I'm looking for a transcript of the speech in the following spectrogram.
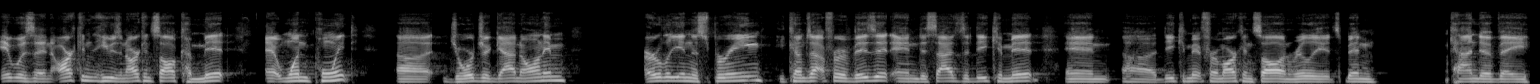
it was an Arkansas he was an Arkansas commit at one point. Uh, Georgia got on him early in the spring. He comes out for a visit and decides to decommit and uh, decommit from Arkansas. And really, it's been kind of a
